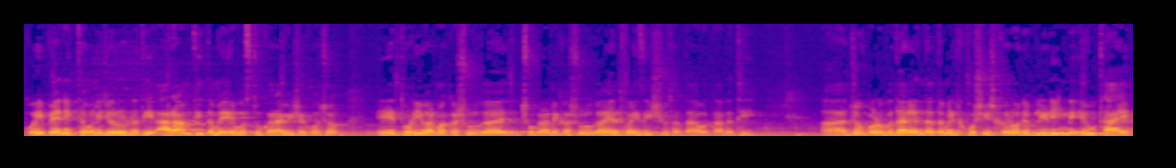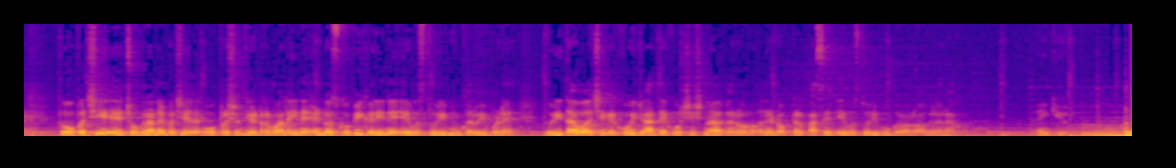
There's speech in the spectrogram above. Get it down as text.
કોઈ પેનિક થવાની જરૂર નથી. આરામથી તમે એ વસ્તુ કરાવી શકો છો. એ થોડી વારમાં કશું છોકરાને કશું હેલ્થ વાઇઝ ઇસ્યુ થતા હોતા નથી. જો પણ વધારે અંદર તમે કોશિશ કરો ને બ્લીડિંગ ને એવું થાય, તો પછી એ છોકરાને પછી ઓપરેશન થિયેટરમાં લઈને એન્ડોસ્કોપી કરીને એ વસ્તુ રિમૂવ કરવી પડે. તો હિતાવહ છે કે કોઈ જાતે કોશિશ ના કરો અને ડૉક્ટર પાસે જ એ વસ્તુ રિમૂવ કરવાનો આગ્રહ રાખો. થેન્ક યુ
